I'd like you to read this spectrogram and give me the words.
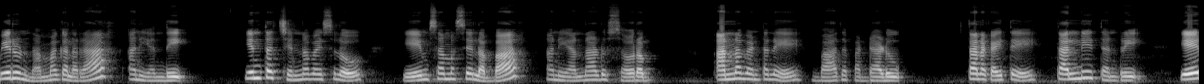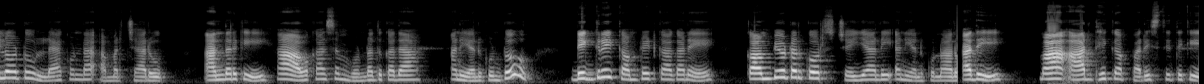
మీరు నమ్మగలరా అని అంది. ఇంత చిన్న వయసులో ఏం సమస్యలబ్బా అని అన్నాడు సౌరభ్. అన్న వెంటనే బాధపడ్డాడు. తనకైతే తల్లి తండ్రి ఏ లోటు లేకుండా అమర్చారు. అందరికీ ఆ అవకాశం ఉండదు కదా అని అనుకుంటూ డిగ్రీ కంప్లీట్ కాగానే కంప్యూటర్ కోర్స్ చెయ్యాలి అని అనుకున్నాను అది మా ఆర్థిక పరిస్థితికి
